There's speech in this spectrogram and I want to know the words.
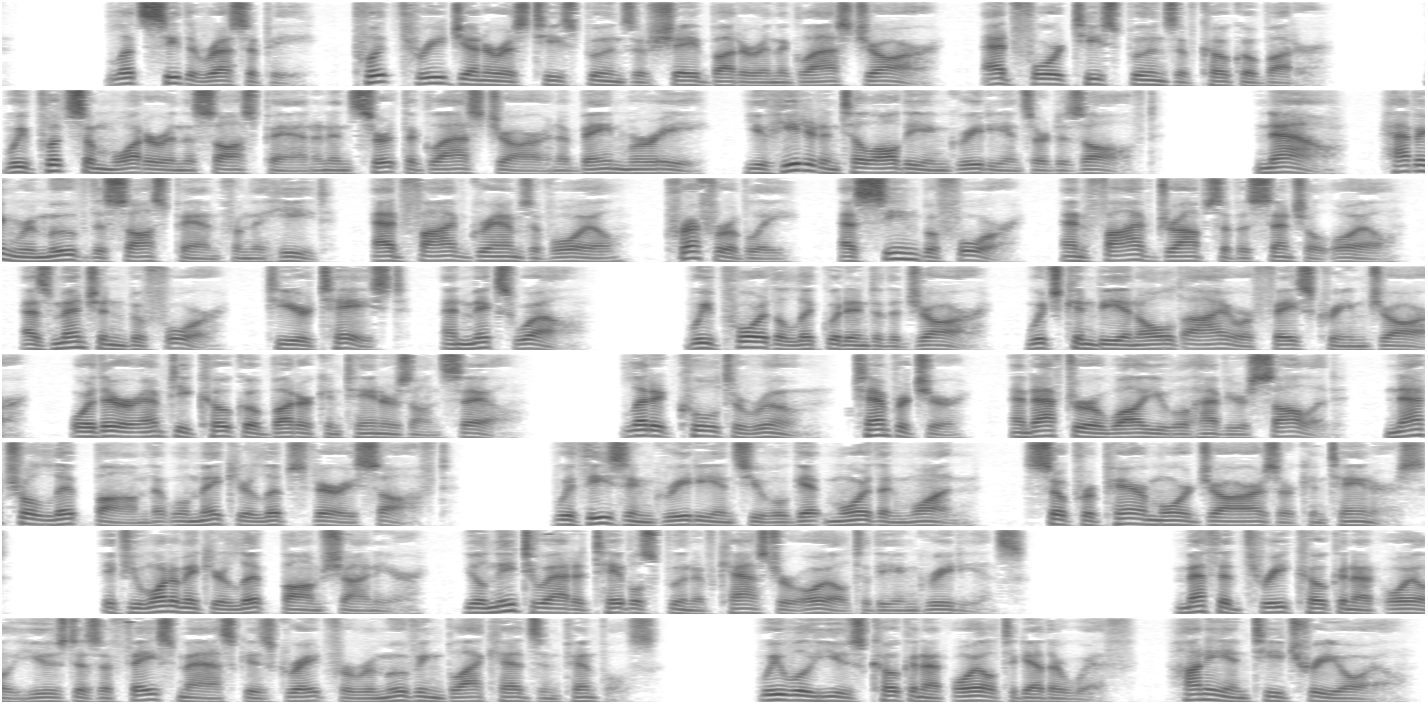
Let's see the recipe. Put 3 generous teaspoons of shea butter in the glass jar, Add 4 teaspoons of cocoa butter. We put some water in the saucepan and insert the glass jar in a bain marie. You heat it until all the ingredients are dissolved. Now, having removed the saucepan from the heat, add 5 grams of oil, preferably, as seen before, and 5 drops of essential oil, as mentioned before, to your taste, and mix well. We pour the liquid into the jar, which can be an old eye or face cream jar, or there are empty cocoa butter containers on sale. Let it cool to room temperature, and after a while you will have your solid, natural lip balm that will make your lips very soft. With these ingredients, you will get more than one, so prepare more jars or containers. If you want to make your lip balm shinier, you'll need to add a tablespoon of castor oil to the ingredients. Method 3 Coconut oil used as a face mask is great for removing blackheads and pimples. We will use coconut oil together with honey and tea tree oil.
